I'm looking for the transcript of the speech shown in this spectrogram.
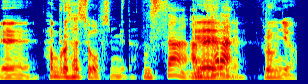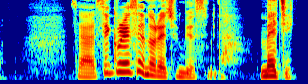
예, 함부로 살 수가 없습니다. 못 사. 안 예, 팔아. 그럼요. 자, 시크릿의 노래 준비했습니다. 매직.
